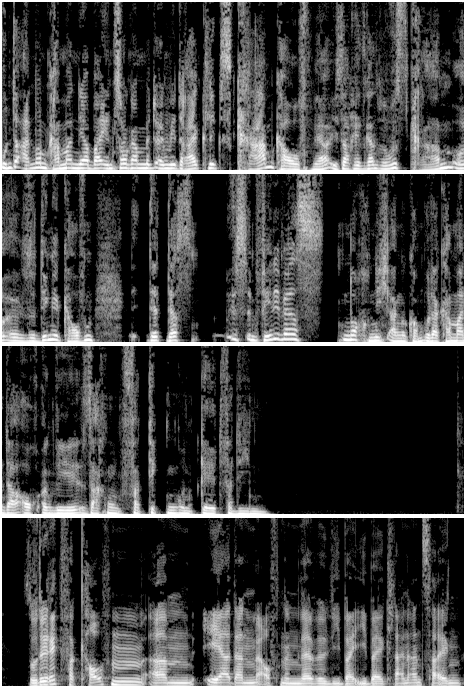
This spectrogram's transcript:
Unter anderem kann man ja bei Instagram mit irgendwie drei Klicks Kram kaufen. Ja, ich sage jetzt ganz bewusst Kram, äh, so Dinge kaufen. Das ist im Fediverse noch nicht angekommen. Oder kann man da auch irgendwie Sachen verticken und Geld verdienen? So direkt verkaufen ähm, eher dann auf einem Level wie bei eBay Kleinanzeigen.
